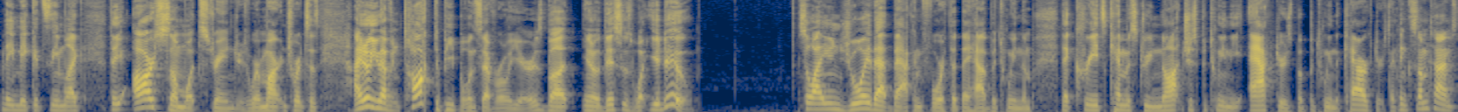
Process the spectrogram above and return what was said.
They make it seem like they are somewhat strangers where martin short says i know you haven't talked to people in several years but you know this is what you do so I enjoy that back and forth that they have between them that creates chemistry not just between the actors but between the characters. I think sometimes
